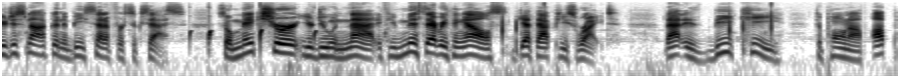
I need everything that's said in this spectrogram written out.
you're just not going to be set up for success. So make sure you're doing that. If you miss everything else get that piece right. That is the key to pulling off up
